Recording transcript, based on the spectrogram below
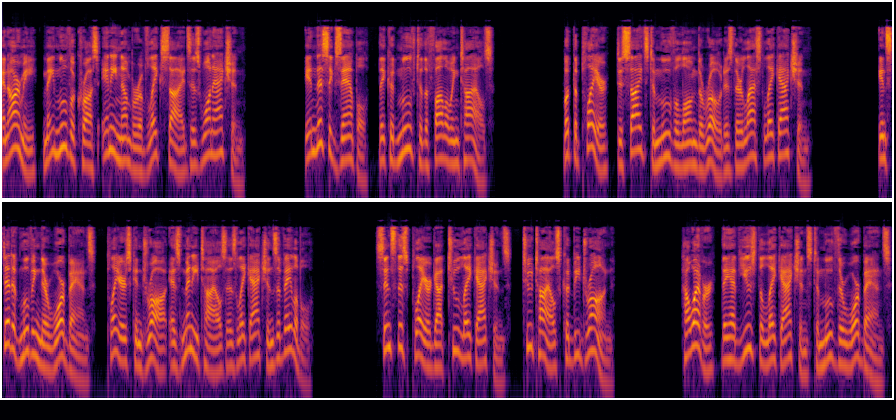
An army may move across any number of lake sides as one action. In this example, they could move to the following tiles. But the player decides to move along the road as their last lake action. Instead of moving their warbands, players can draw as many tiles as lake actions available. Since this player got two lake actions, two tiles could be drawn. However, they have used the lake actions to move their warbands.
